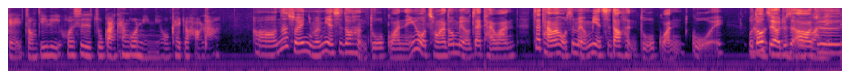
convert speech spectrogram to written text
给总经理或是主管看过你，你 OK 就好啦。哦，那所以你们面试都很多关呢？因为我从来都没有在台湾，在台湾我是没有面试到很多关过哎。我都只有就是哦，就是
